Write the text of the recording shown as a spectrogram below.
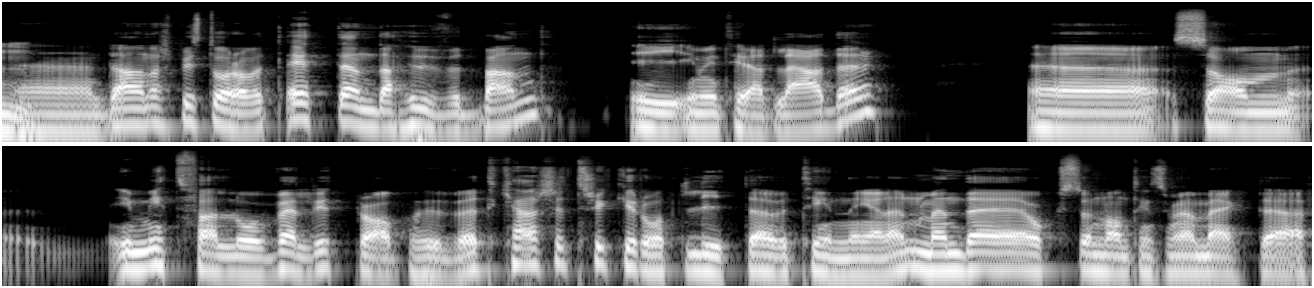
Mm. Eh, det annars består av ett, ett enda huvudband i imiterad läder. Eh, som i mitt fall låg väldigt bra på huvudet. Kanske trycker åt lite över tinningen. Men det är också någonting som jag märkte.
